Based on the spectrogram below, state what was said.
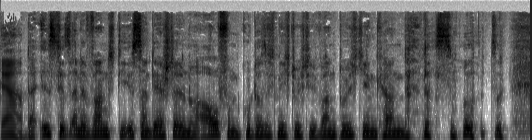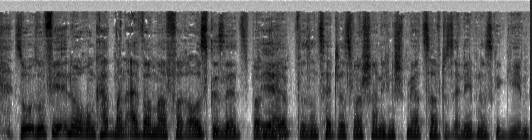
ja. da ist jetzt eine Wand, die ist an der Stelle nur auf und gut, dass ich nicht durch die Wand durchgehen kann. Das, so, so viel Erinnerung hat man einfach mal vorausgesetzt bei ja. mir, sonst hätte das wahrscheinlich ein schmerzhaftes Erlebnis gegeben.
